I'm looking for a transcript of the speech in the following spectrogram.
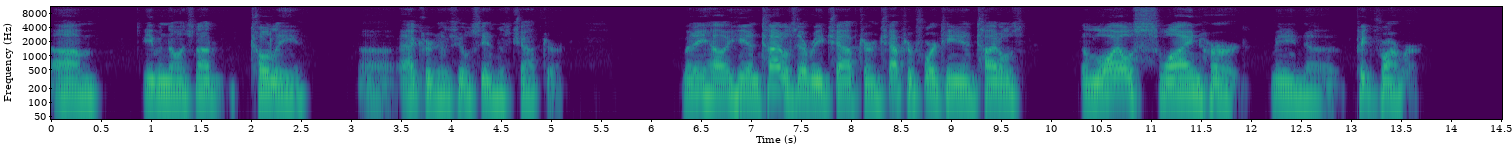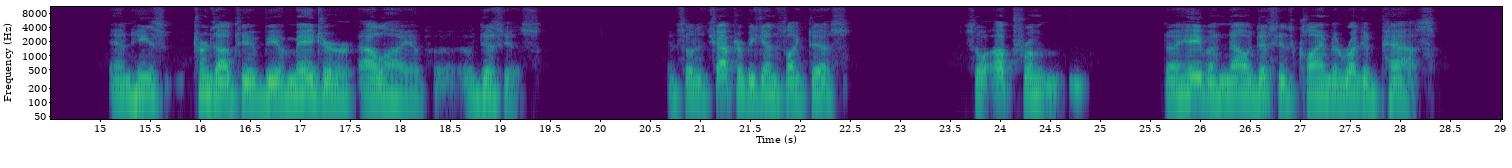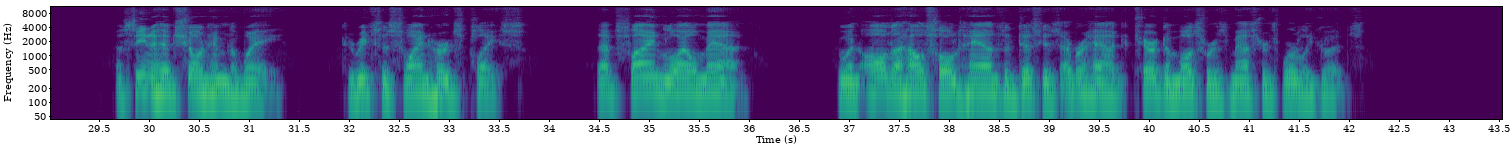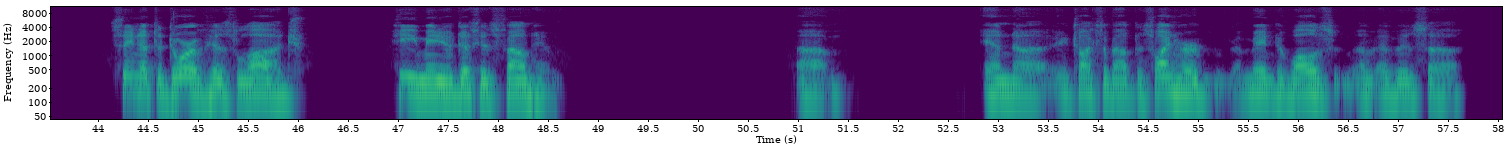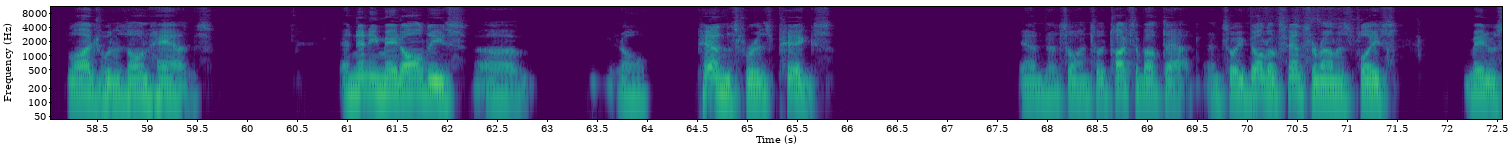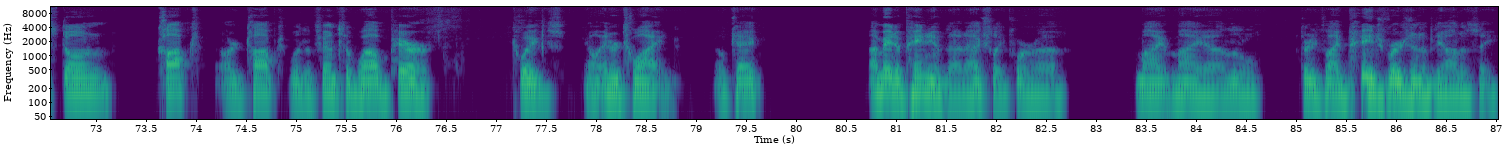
um, even though it's not totally uh, accurate, as you'll see in this chapter. But anyhow, he entitles every chapter. In chapter 14, he entitles The Loyal Swine Herd, meaning uh, pig farmer. And he's turns out to be a major ally of Odysseus. And so the chapter begins like this. So up from the haven, now Odysseus climbed a rugged pass. Athena had shown him the way to reach the swineherd's place, that fine, loyal man who, in all the household hands Odysseus ever had, cared the most for his master's worldly goods. Sitting at the door of his lodge, he, meaning Odysseus, found him. Um, and uh, he talks about the swineherd made the walls of, of his uh, lodge with his own hands. And then he made all these, uh, you know, pens for his pigs and uh, so on. So it talks about that. And so he built a fence around his place made of stone copped or topped with a fence of wild pear twigs, you know, intertwined. Okay. I made a painting of that actually for uh, my my uh, little 35 page version of the Odyssey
